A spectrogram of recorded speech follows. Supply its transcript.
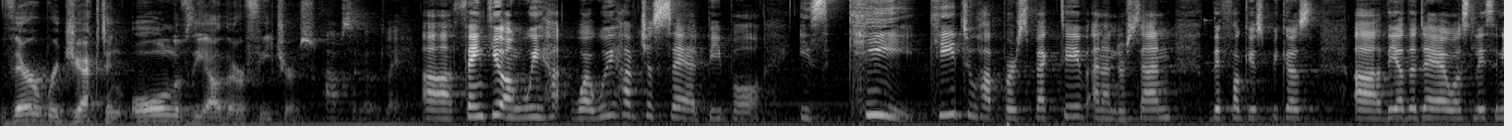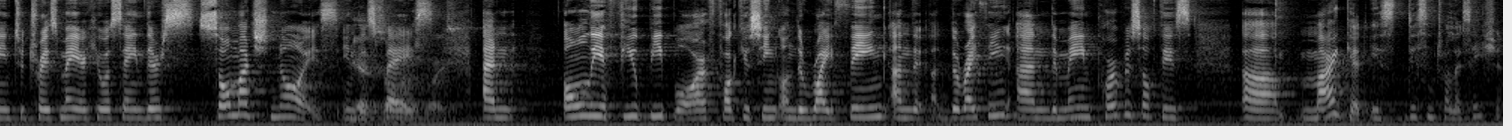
they're rejecting all of the other features. Absolutely. Uh, thank you. And we ha- what we have just said, people, is key. Key to have perspective and understand the focus. Because uh, the other day I was listening to Trace Mayer. He was saying there's so much noise in the Yes, so space, and only a few people are focusing on the right thing and the, the right thing. And the main purpose of this uh, market is decentralization.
